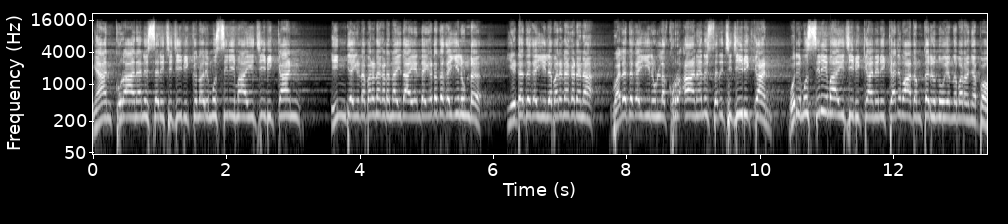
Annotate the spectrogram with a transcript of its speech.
ഞാൻ ഖുർആൻ അനുസരിച്ച് ജീവിക്കുന്ന ഒരു മുസ്ലിമായി ജീവിക്കാൻ ഇന്ത്യയുടെ ഭരണഘടന ഇതാ എന്റെ ഇടത് കയ്യിലുണ്ട് ഇടത് കൈയിലെ ഭരണഘടന വലത് കൈയിലുള്ള ഖുർആൻ അനുസരിച്ച് ജീവിക്കാൻ ഒരു മുസ്ലിമായി ജീവിക്കാൻ എനിക്ക് അനുവാദം തരുന്നു എന്ന് പറഞ്ഞപ്പോ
